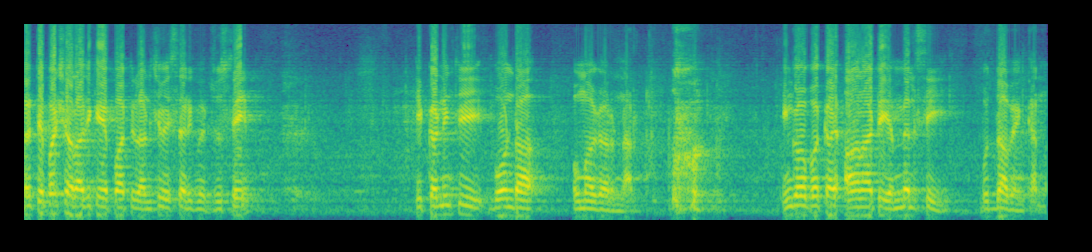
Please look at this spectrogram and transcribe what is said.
ప్రతిపక్ష రాజకీయ పార్టీలు అణచివేసేదానికి మీరు చూస్తే ఇక్కడి నుంచి బోండా ఉమా గారు ఉన్నారు ఇంకో పక్క ఆనాటి ఎమ్మెల్సీ బుద్ధా వెంకన్న.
